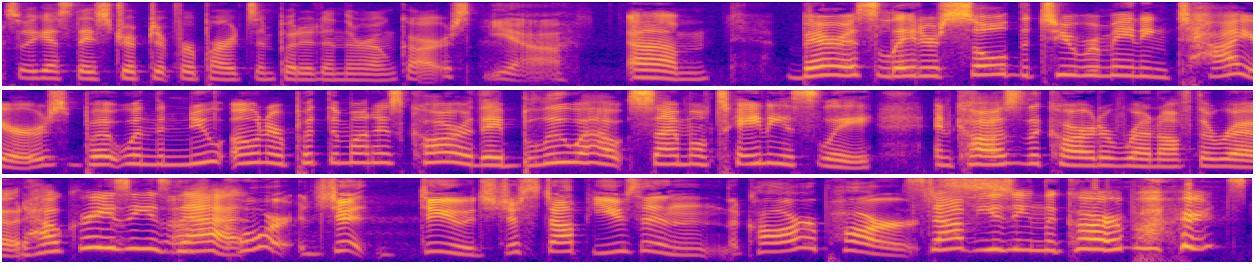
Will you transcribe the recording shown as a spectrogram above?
So I guess they stripped it for parts and put it in their own cars. yeah. Um, Barris later sold the two remaining tires, but when the new owner put them on his car, they blew out simultaneously and caused the car to run off the road. How crazy is that? Of course, Ju- dudes, just stop using the car parts. Stop using the car parts.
